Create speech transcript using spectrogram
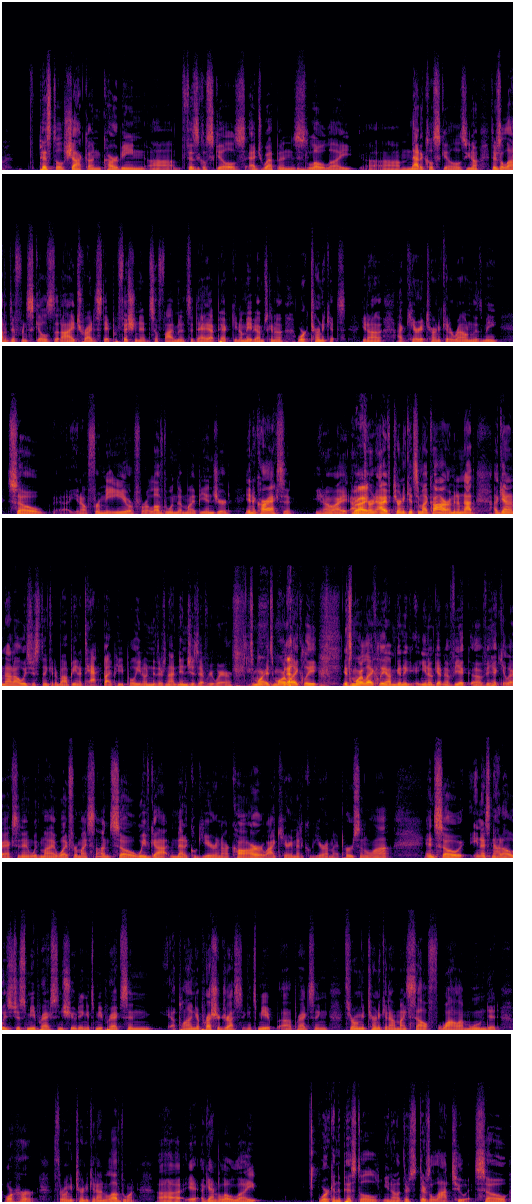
pistol, shotgun, carbine, um, physical skills, edge weapons, low light, um, medical skills. You know, there's a lot of different skills that I try to stay proficient in. So five minutes a day, I pick. You know, maybe I'm just going to work tourniquets. You know, I carry a tourniquet around with me. So, uh, you know, for me or for a loved one that might be injured in a car accident, you know, I, I, right. turn, I have tourniquets in my car. I mean, I'm not again. I'm not always just thinking about being attacked by people. You know, there's not ninjas everywhere. It's more. It's more no. likely. It's more likely I'm gonna you know get in a, vehic- a, vehicular accident with my wife or my son. So we've got medical gear in our car. I carry medical gear on my person a lot, and so you know it's not always just me practicing shooting. It's me practicing applying a pressure dressing. It's me uh, practicing throwing a tourniquet on myself while I'm wounded or hurt. Throwing a tourniquet on a loved one. Uh, it, again, low light working the pistol. You know, there's there's a lot to it. So,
